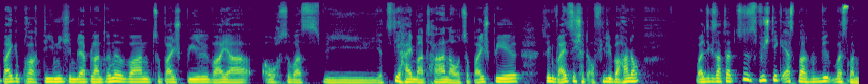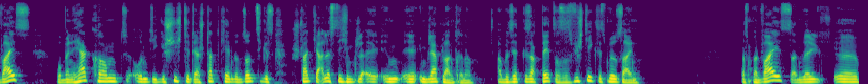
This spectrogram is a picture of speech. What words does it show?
beigebracht, die nicht im Lehrplan drin waren. Zum Beispiel war ja auch sowas wie jetzt die Heimat Hanau zum Beispiel. Deswegen weiß ich halt auch viel über Hanau, weil sie gesagt hat, es ist wichtig erstmal, was man weiß, wo man herkommt und die Geschichte der Stadt kennt und sonstiges. Stand ja alles nicht im, im, im Lehrplan drin. Aber sie hat gesagt, nee, das ist wichtig, das muss sein. Dass man weiß, an welch äh,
